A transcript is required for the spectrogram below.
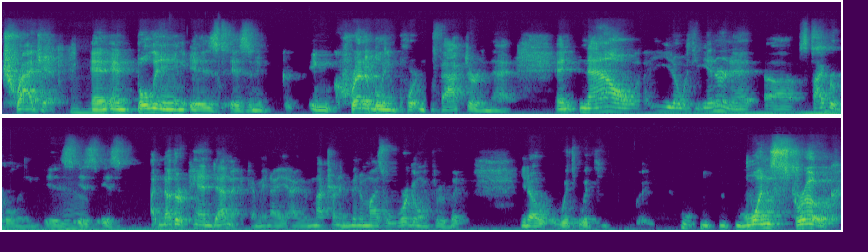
tragic mm-hmm. and and bullying is is an incredibly important factor in that and now you know with the internet uh, cyberbullying is yeah. is is another pandemic i mean I, i'm not trying to minimize what we're going through but you know with with one stroke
